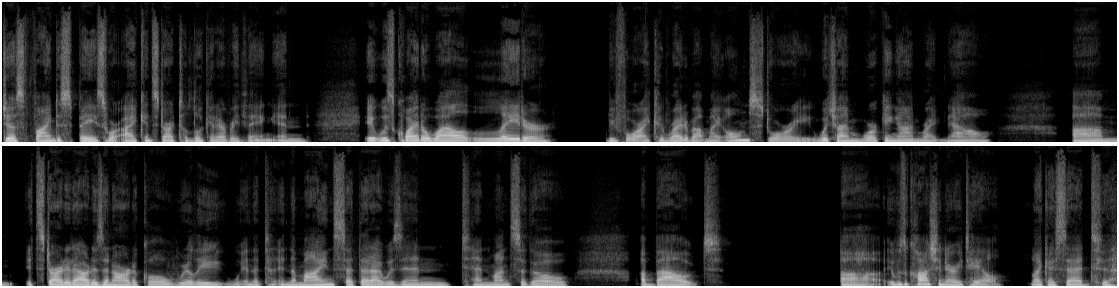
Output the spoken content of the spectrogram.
just find a space where I can start to look at everything. And it was quite a while later before I could write about my own story, which I'm working on right now. Um, it started out as an article, really in the t- in the mindset that I was in ten months ago, about. Uh, it was a cautionary tale, like I said, to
